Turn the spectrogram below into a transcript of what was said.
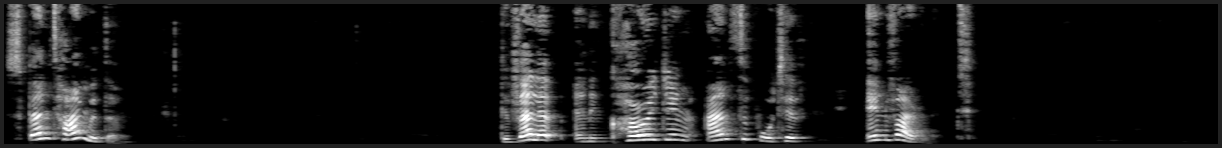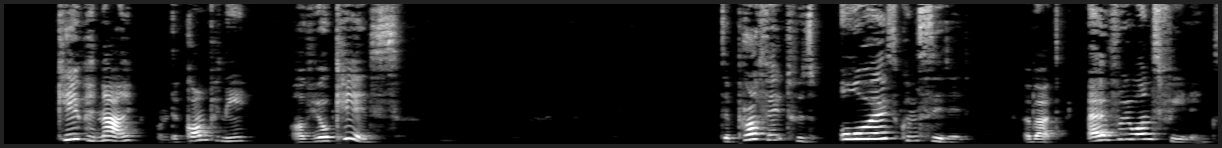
Spend time with them. Develop an encouraging and supportive environment. Keep an eye on the company of your kids. The Prophet was always considered about everyone's feelings.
